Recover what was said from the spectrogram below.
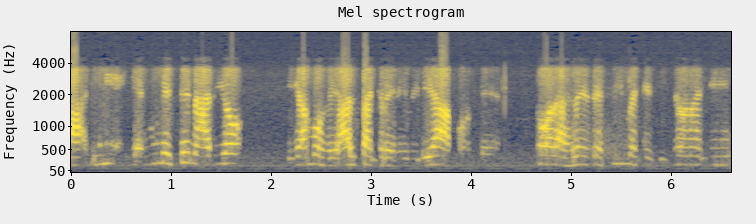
Ah, y, en un escenario, digamos, de alta credibilidad, porque todas las leyes PYME que se hicieron aquí,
